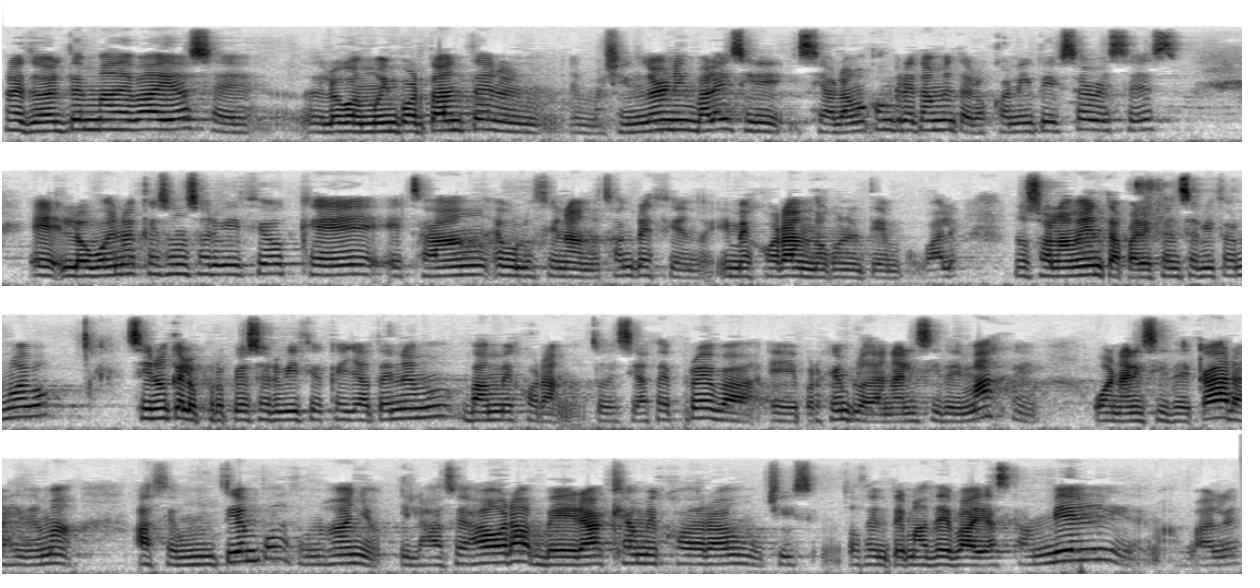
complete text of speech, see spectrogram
Vale, todo el tema de bias, eh, luego es muy importante en, el- en Machine Learning, ¿vale? Y si, si hablamos concretamente de los Cognitive Services, eh, lo bueno es que son servicios que están evolucionando, están creciendo y mejorando con el tiempo, ¿vale? No solamente aparecen servicios nuevos, sino que los propios servicios que ya tenemos van mejorando. Entonces, si haces pruebas, eh, por ejemplo, de análisis de imagen o análisis de caras y demás, hace un tiempo, hace unos años, y las haces ahora, verás que ha mejorado muchísimo. Entonces, en temas de bias también y demás, ¿vale?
